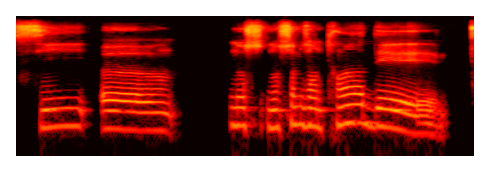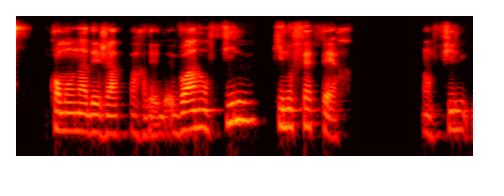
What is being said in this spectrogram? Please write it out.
si nous, nous sommes en train de, comme on a déjà parlé, de voir un film qui nous fait peur, un film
